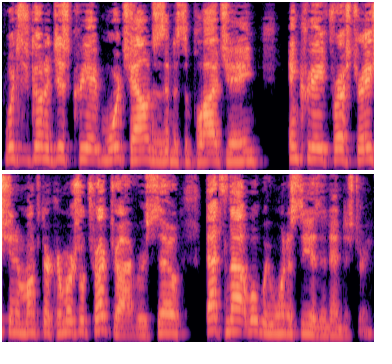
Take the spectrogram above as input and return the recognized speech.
Which is going to just create more challenges in the supply chain and create frustration amongst our commercial truck drivers. So that's not what we want to see as an industry.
